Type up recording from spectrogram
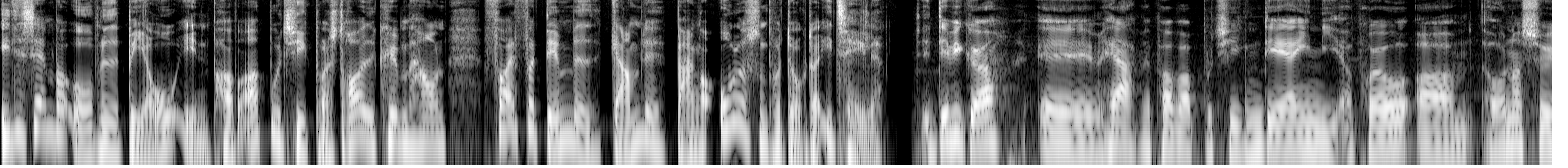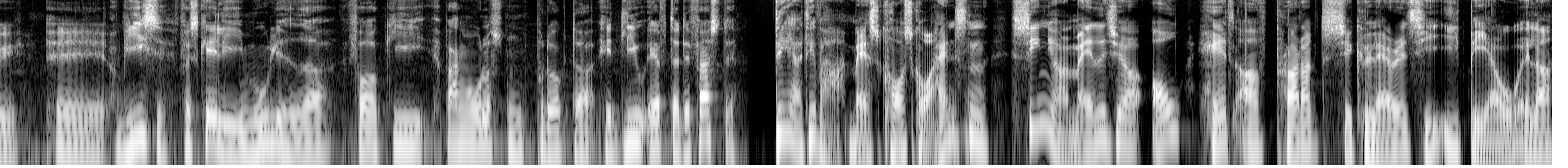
I december åbnede BRO en pop-up-butik på Strøget i København for at få dem med gamle Bang Olufsen-produkter i tale. Det vi gør øh, her med pop-up-butikken, det er egentlig at prøve at, at undersøge øh, og vise forskellige muligheder for at give Bang Olufsen-produkter et liv efter det første. Det her, det var Mads Korsgaard Hansen, Senior Manager og Head of Product Circularity i BAO, eller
